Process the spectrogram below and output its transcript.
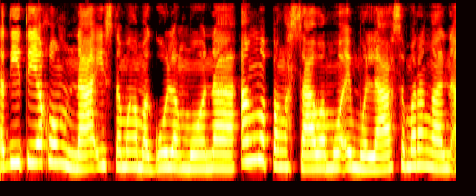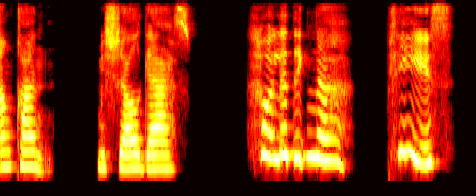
Natitiyak kong nais ng mga magulang mo na ang mapangasawa mo ay mula sa marangal na angkan. Michelle gasped. Lola Digna, please,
